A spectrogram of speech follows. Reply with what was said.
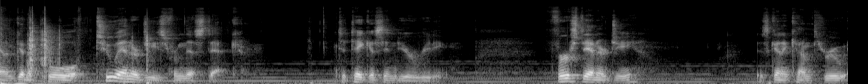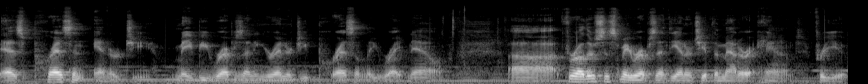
And I'm going to pull two energies from this deck to take us into your reading. First energy is going to come through as present energy, maybe representing your energy presently right now. Uh, for others, this may represent the energy of the matter at hand for you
